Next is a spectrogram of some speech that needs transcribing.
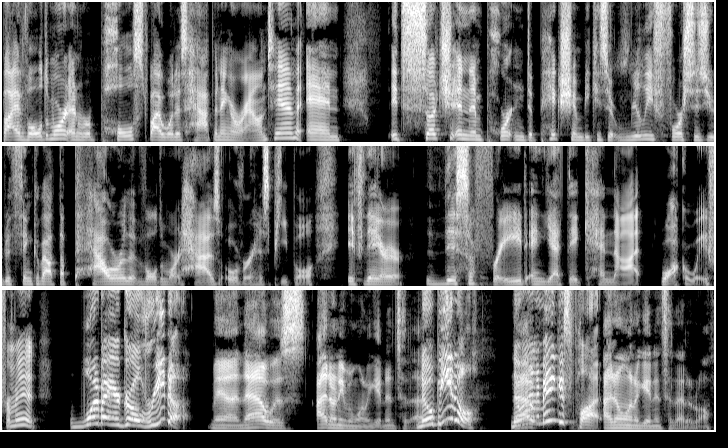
by Voldemort and repulsed by what is happening around him and it's such an important depiction because it really forces you to think about the power that Voldemort has over his people if they are this afraid and yet they cannot walk away from it. What about your girl Rita? Man, that was. I don't even want to get into that. No beetle. No That- animagus plot. I don't want to get into that at all.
